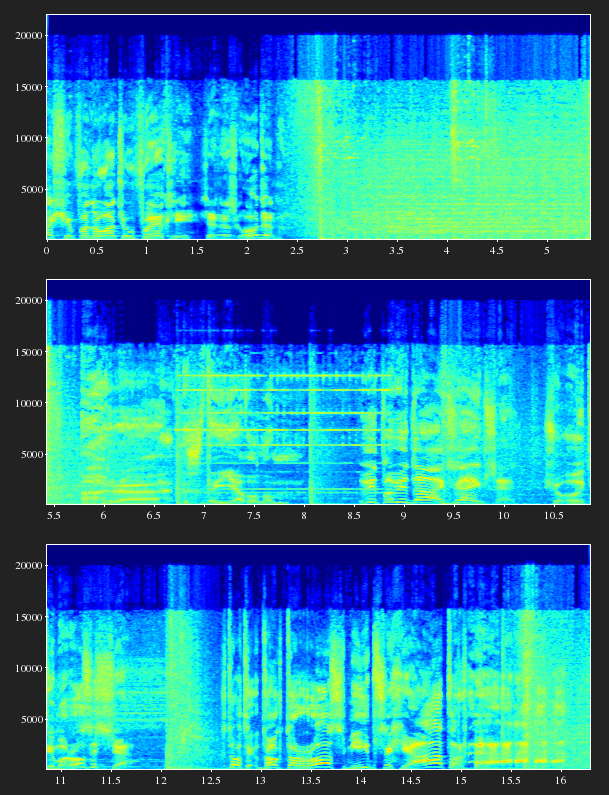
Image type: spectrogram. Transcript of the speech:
Краще панувати у пеклі. Ти не згоден? Гра з дияволом. Відповідай, Джеймсе. Що ой, ти морозишся? Хто ти? Доктор Рос, мій психіатр?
